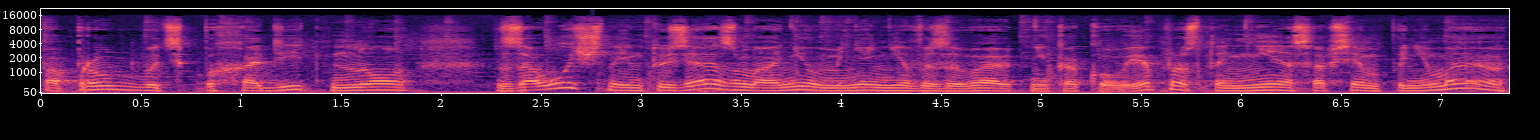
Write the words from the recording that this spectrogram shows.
попробовать походить, но заочно энтузиазма они у меня не вызывают никакого. Я просто не совсем понимаю,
